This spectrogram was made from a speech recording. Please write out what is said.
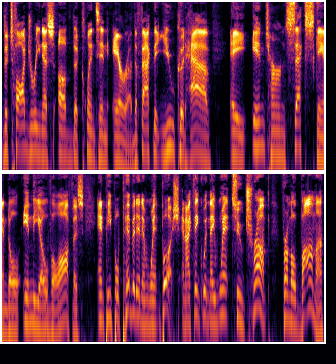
The tawdriness of the Clinton era, the fact that you could have a intern sex scandal in the Oval Office and people pivoted and went Bush. And I think when they went to Trump from Obama,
